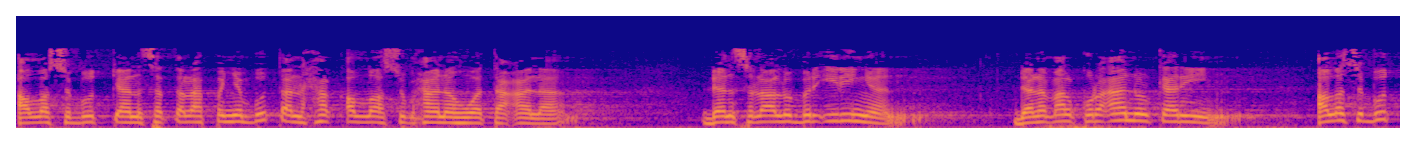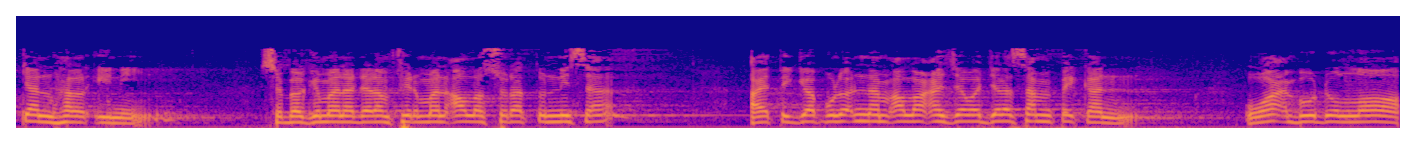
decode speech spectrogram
Allah sebutkan setelah penyebutan hak Allah Subhanahu wa taala dan selalu beriringan dalam Al-Qur'anul Karim Allah sebutkan hal ini. Sebagaimana dalam firman Allah surat An-Nisa ayat 36 Allah Azza wa Jalla sampaikan wa'budullah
